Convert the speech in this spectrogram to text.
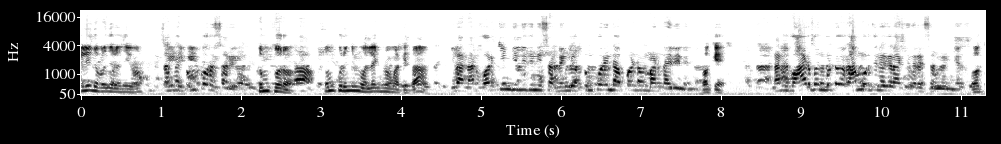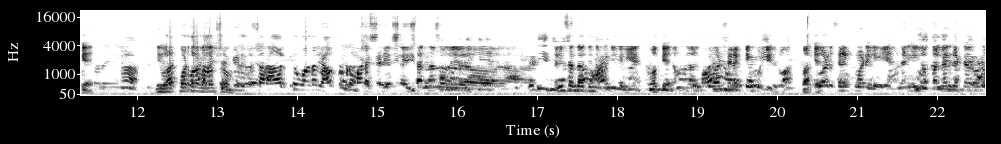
ಎಲ್ಲಿಂದ ಬಂದಿರೋದು ನೀವು? ಸರ್ ನಾನು ತುಮಕೂರು ಸರ್ ಇರೋದು ತುಮಕೂರು. ತುಮಕೂರಿಂದ ಫಾರ್ಮ್ ಹಾಕಿದ್ವಾ? ಇಲ್ಲ ನಾನು ವರ್ಕಿಂಗ್ ಇಲ್ಲಿದ್ದೀನಿ ಸರ್. ಬೆಂಗಳೂರು. ತುಮಕೂರಿಂದ ಅಪ್ ಅಂಡ್ ಡೌನ್ ಮಾಡ್ತಾ ಇದ್ದೀನಿ. ಓಕೆ ನನ್ನ ವಾರ್ಡ್ ಬಂದ್ಬಿಟ್ಟು ರಾಮಮೂರ್ತಿ ನಗರ ಹಾಕಿದ್ದಾರೆ ಸರ್ ನನಗೆ. ಓಕೆ. ನೀವು ವರ್ಕ್ ಮಾಡ್ತಾರ ಮಲ್ಲೇಶ್ವರಂ? ಕೇಳಿದ್ರು ಸರ್. ಆ ಹತ್ತು ವಾರ್ಡ್ ಯಾವ ತರ ಮಾಡಕ್ ready ಇದ್ದೀನಿ ಸರ್ ನಾನು. ಹರಿಸಂದ್ರದಿಂದ ಬಂದಿದ್ದೀನಿ. ಓಕೆ. ವಾರ್ಡ್ ಸೆಲೆಕ್ಟಿಂಗ್ ಕೊಟ್ಟಿದ್ರು. Okay. ವಾರ್ಡ್ ಸೆಲೆಕ್ಟ್ ಮಾಡಿದೀನಿ ನನಗೆ ಈಗ ಬನ್ನರ್ಘಟ್ಟ ರೋಡ್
